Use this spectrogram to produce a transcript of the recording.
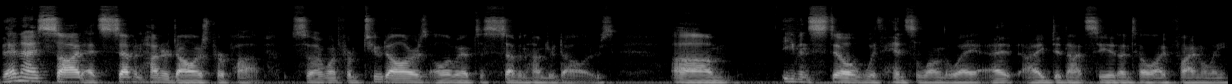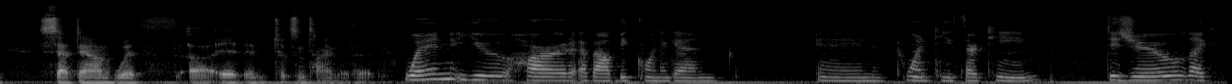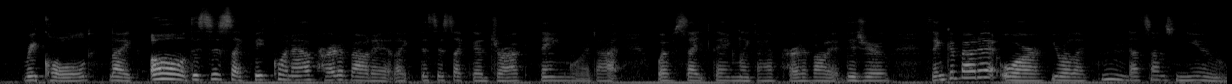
Then I saw it at seven hundred dollars per pop. So I went from two dollars all the way up to seven hundred dollars. Um, even still, with hints along the way, I I did not see it until I finally sat down with uh, it and took some time with it. when you heard about Bitcoin again in 2013, did you like recalled like, oh, this is like Bitcoin, I have heard about it. Like this is like a drug thing or that website thing, like I have heard about it. Did you think about it or you were like, hmm, that sounds new?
